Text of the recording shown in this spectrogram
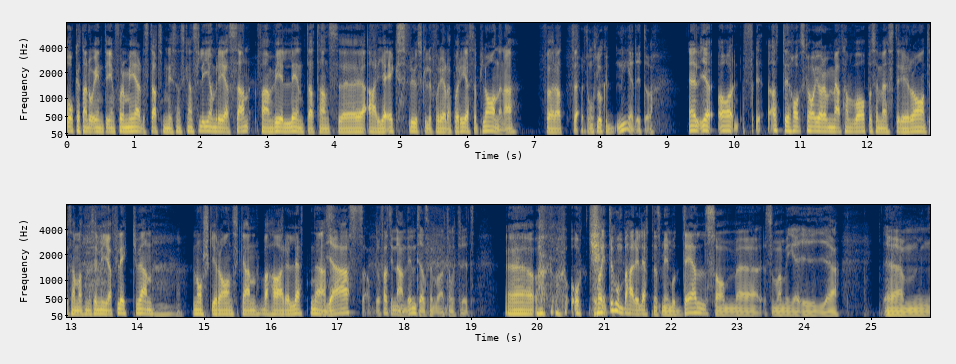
Och att han då inte informerade statsministerns kansli om resan, för han ville inte att hans eh, arga exfru skulle få reda på reseplanerna. För att, För att de skulle åka ner dit då? Eller, ja, att det ska ha att göra med att han var på semester i Iran tillsammans med sin nya flickvän, norsk-iranskan Bahare Letnes. Jaså, då fanns det en anledning till att han åkte dit. Eh, och, var inte hon Bahari Lettner som är modell som, eh, som var med i, eh, ehm,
